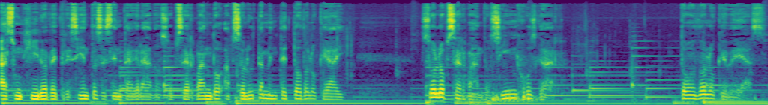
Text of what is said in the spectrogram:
Haz un giro de 360 grados observando absolutamente todo lo que hay, solo observando sin juzgar todo lo que veas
